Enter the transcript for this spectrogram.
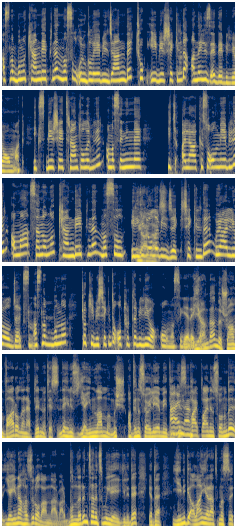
aslında bunu kendi app'ine nasıl uygulayabileceğini de çok iyi bir şekilde analiz edebiliyor olmak. X bir şey trend olabilir ama seninle hiç alakası olmayabilir ama sen onu kendi app'ine nasıl ilgili Uyarlarsın. olabilecek şekilde uyarlıyor olacaksın. Aslında bunu çok iyi bir şekilde oturtabiliyor olması Bir gerekiyor. yandan da şu an var olan app'lerin ötesinde henüz yayınlanmamış, adını söyleyemediğimiz Aynen. pipeline'ın sonunda yayına hazır olanlar var. Bunların tanıtımı ile ilgili de ya da yeni bir alan yaratması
